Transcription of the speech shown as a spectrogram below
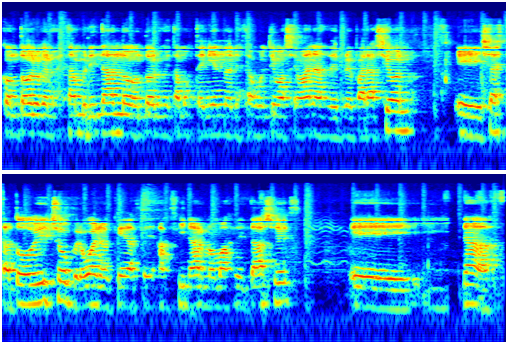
con todo lo que nos están brindando, con todo lo que estamos teniendo en estas últimas semanas de preparación. Eh, ya está todo hecho, pero bueno, queda afinar nomás detalles. y nada,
